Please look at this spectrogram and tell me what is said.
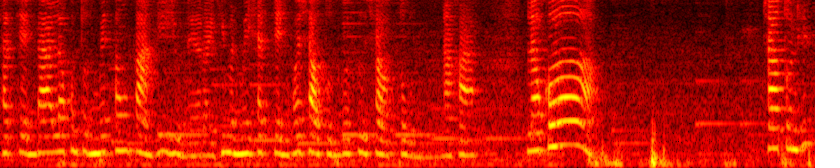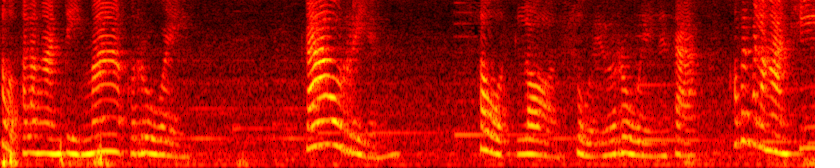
ชัดเจนได้ แล้วคุณตุลไม่ต้องการที่อยู่ในอะไรที่มันไม่ชัดเจน เพราะชาวตุลก็คือชาวตุลนะคะ แล้วก็ ชาวตุลที่โสดพลังงานดีมากรวยก้าเหรียญโสดหล่อสวยรวยนะจ๊ะเขาเป็นพลังงานที่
